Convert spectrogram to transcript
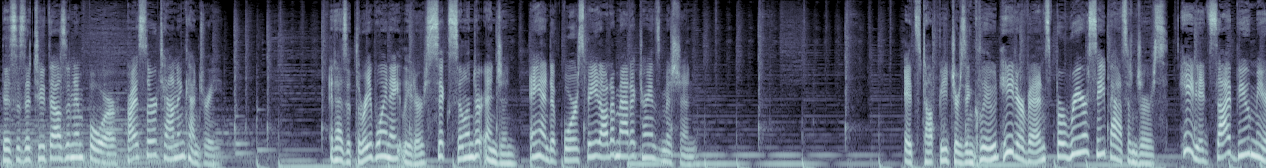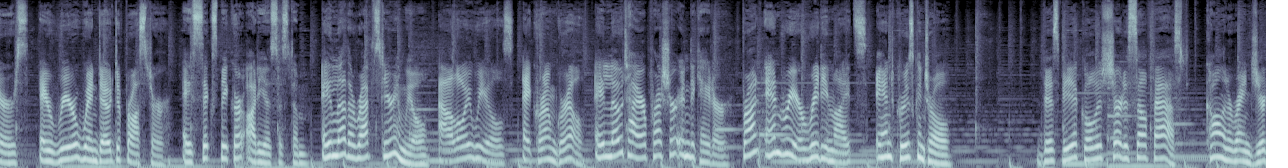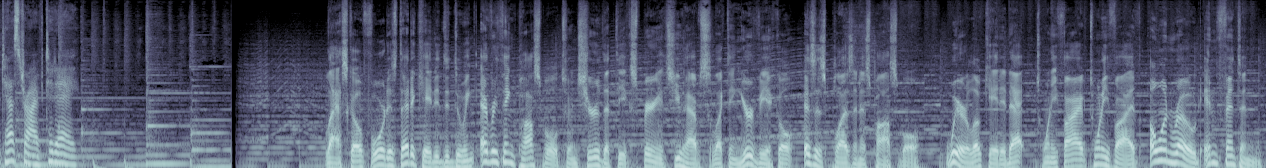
This is a 2004 Chrysler Town & Country. It has a 3.8-liter six-cylinder engine and a four-speed automatic transmission. Its top features include heater vents for rear seat passengers, heated side view mirrors, a rear window defroster, a six-speaker audio system, a leather-wrapped steering wheel, alloy wheels, a chrome grille, a low tire pressure indicator, front and rear reading lights, and cruise control. This vehicle is sure to sell fast. Call and arrange your test drive today. Lasco Ford is dedicated to doing everything possible to ensure that the experience you have selecting your vehicle is as pleasant as possible. We're located at 2525 Owen Road in Fenton.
